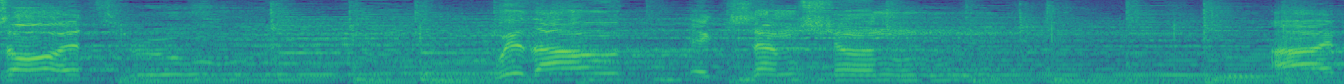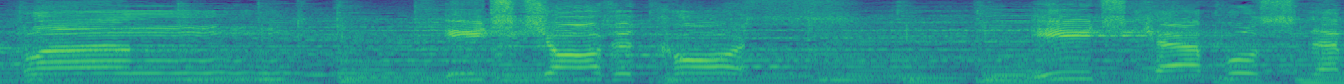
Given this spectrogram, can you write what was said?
saw it through without exemption. I planned each charted course, each careful step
